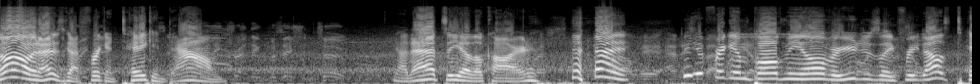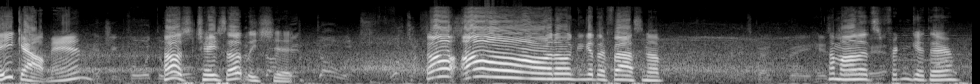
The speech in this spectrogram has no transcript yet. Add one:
Oh, and I just got freaking taken down. really threatening position too. Yeah, that's a yellow card. Dude, you freaking pulled me over. You just like freaked. That was takeout, man. Edging forward the That was Chase Utley shit. starting goalwards. What a Oh, oh, no one can get there fast enough. It's going to be his Come on, let's freaking get there.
